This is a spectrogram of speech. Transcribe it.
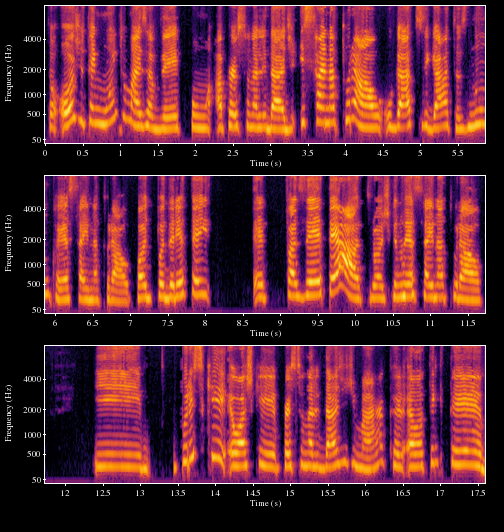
Então, hoje tem muito mais a ver com a personalidade e sai natural. O gatos e gatas nunca ia sair natural. Pode, poderia ter, é, fazer teatro, acho que não ia sair natural. E por isso que eu acho que personalidade de marca, ela tem que ter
